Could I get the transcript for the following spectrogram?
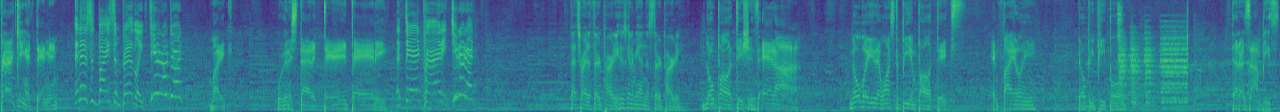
parking attendant. And this is Bison Bentley. Do you know that? Mike, we're gonna start a third party. A third party. Do you know that? That's right, a third party. Who's going to be in this third party? No politicians at all. Nobody that wants to be in politics. And finally, there'll be people that are zombies.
